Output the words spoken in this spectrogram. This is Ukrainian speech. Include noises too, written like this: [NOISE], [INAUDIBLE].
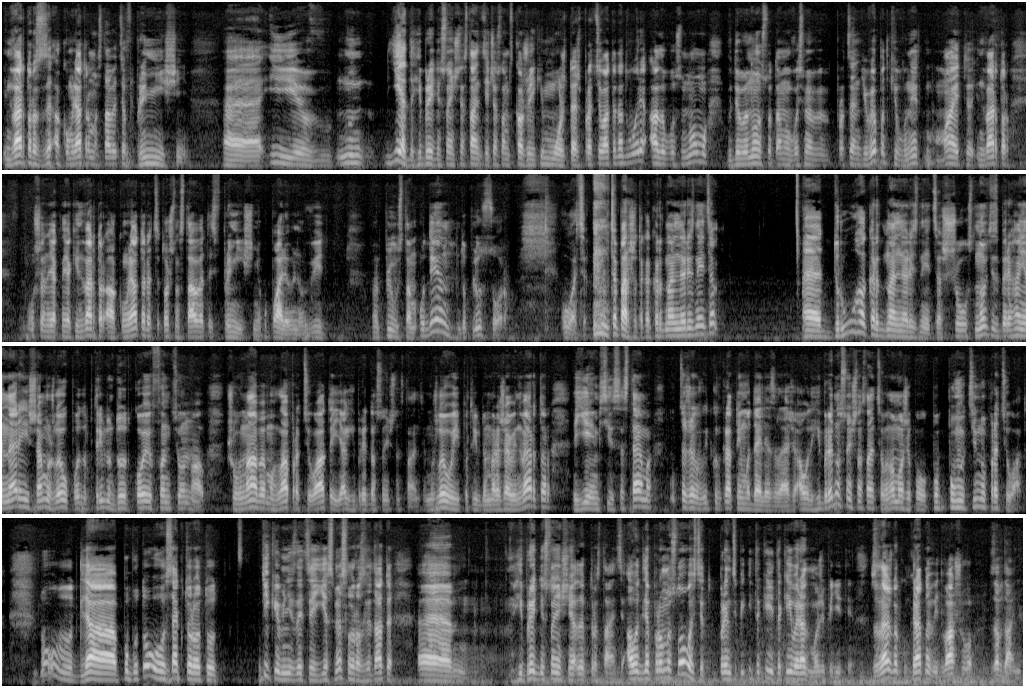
інвертор з акумуляторами ставиться в приміщенні. Е, і ну, є гібридні сонячні станції, чесно вам скажу, які можуть теж працювати на дворі, але в основному в 98% випадків вони мають інвертор. Ну, ще не як не як інвертор, а акумулятори це точно ставитись в приміщення опалювально від е, плюс там 1 до плюс 40. Ось. [CLEARS THROAT] Це перша така кардинальна різниця. Е, Друга кардинальна різниця, що у установці зберігання енергії ще можливо потрібен додатковий функціонал, що вона би могла працювати як гібридна сонячна станція. Можливо, їй потрібен мережевий інвертор, EMC система. Ну це вже від конкретної моделі залежить. А от гібридна сонячна станція вона може по- по- повноцінно працювати. Ну для побутового сектору то тільки мені здається є смисл розглядати. Гібридні сонячні електростанції. А от для промисловості, в принципі, і такий, і такий варіант може підійти. Залежно конкретно від вашого завдання.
